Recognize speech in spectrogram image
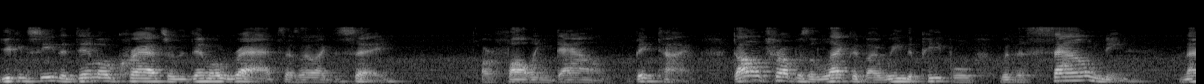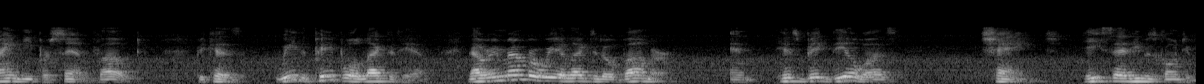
you can see the Democrats or the demo rats, as I like to say, are falling down big time. Donald Trump was elected by we the people with a sounding 90% vote because we the people elected him. Now remember we elected Obama and his big deal was change. He said he was going to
